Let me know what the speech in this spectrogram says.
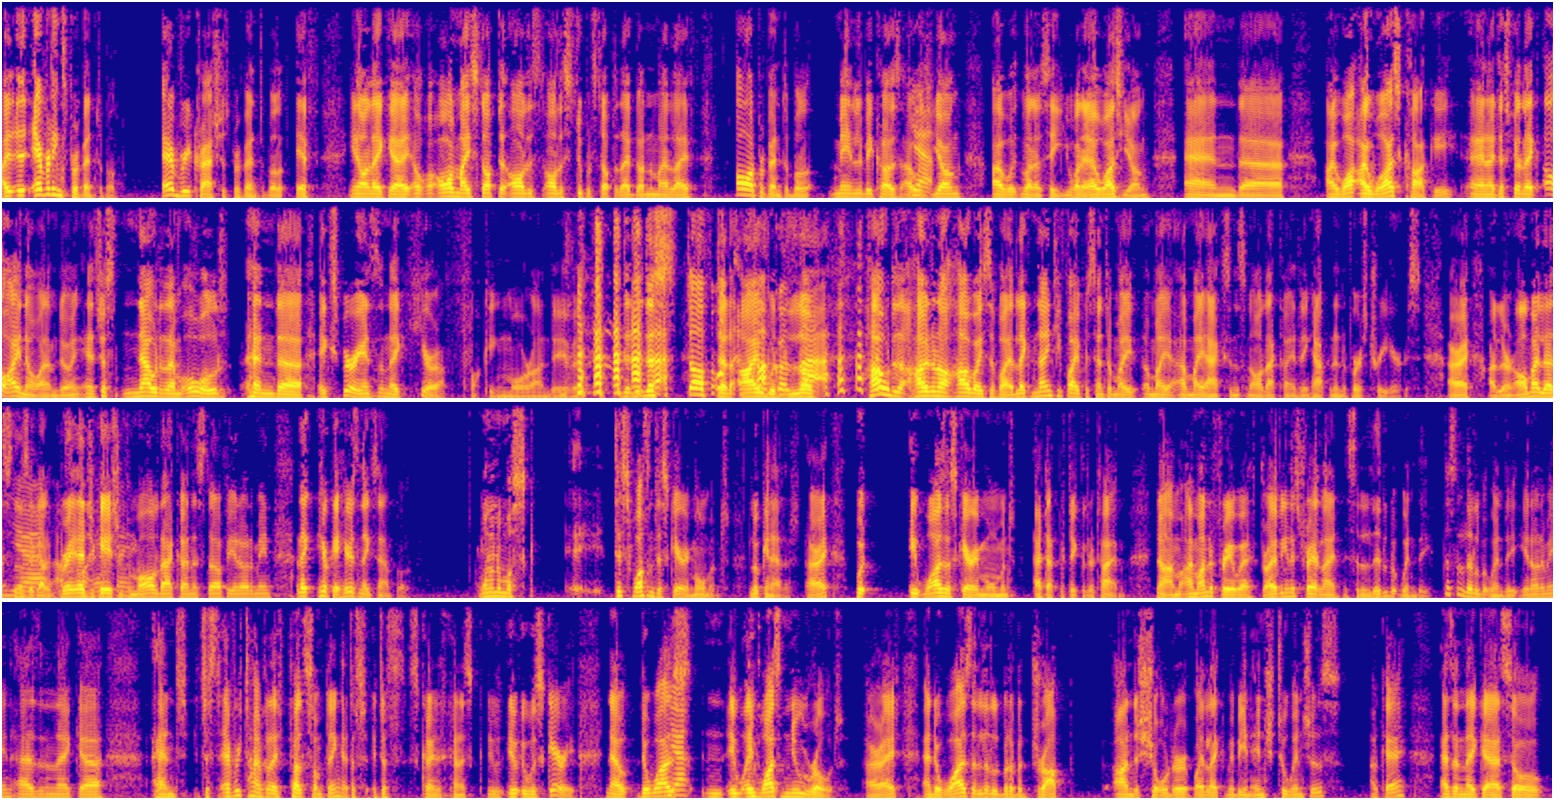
I, everything's preventable. Every crash is preventable if you know, like uh, all my stuff that all this all the stupid stuff that I've done in my life, all preventable. Mainly because I Yeah. was young. I was well, I say well, I was young, and uh, I was I was cocky, and I just feel like oh, I know what I'm doing. And it's just now that I'm old and uh, experienced, I'm like you're a fucking moron, David. the, the- the stuff that I would love. how did I, I don't know how I survived. Like ninety five percent of my of my of my accidents and all that kind of thing happened in the first three years. All right, I learned all my lessons. I got a great education from all that kind of stuff. You know what I mean? Like okay, here's an example. One of the most. This wasn't a scary moment looking at it. All right, but. It was a scary moment at that particular time. Now I'm, I'm on the freeway driving in a straight line. It's a little bit windy, just a little bit windy. You know what I mean? As in like, uh, and just every time that I felt something, it just it just kind of kind of it, it was scary. Now there was Yeah. it, it was new road, all right, and there was a little bit of a drop on the shoulder by like maybe an inch, two inches, okay, as in like uh, so,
